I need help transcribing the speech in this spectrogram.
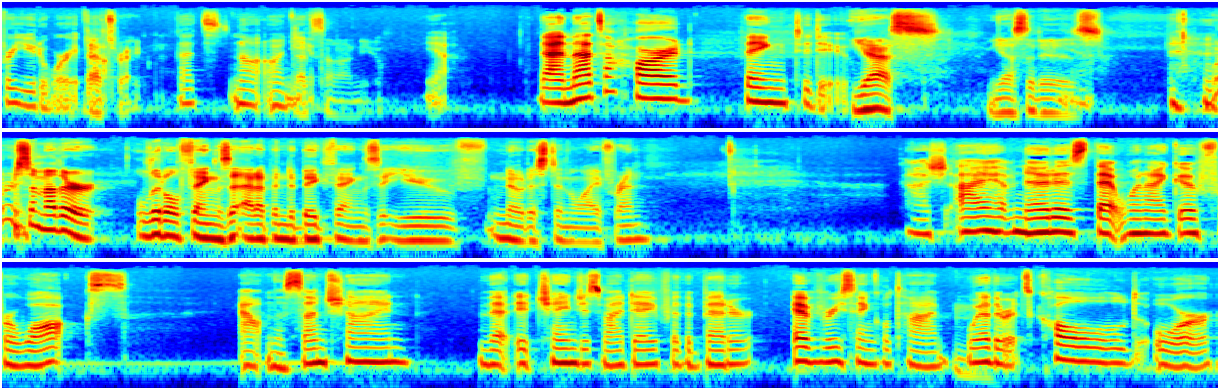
for you to worry about. That's right. That's not on you. That's not on you. yeah. And that's a hard thing to do. Yes. Yes, it is. what are some other little things that add up into big things that you've noticed in life, Ren? Gosh, I have noticed that when I go for walks out in the sunshine, that it changes my day for the better every single time, mm. whether it's cold or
